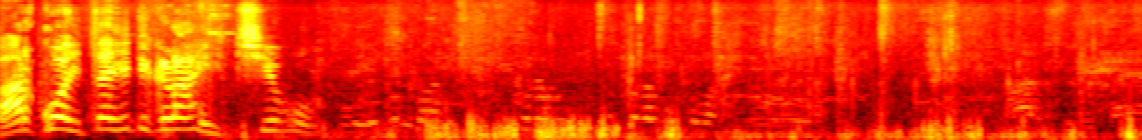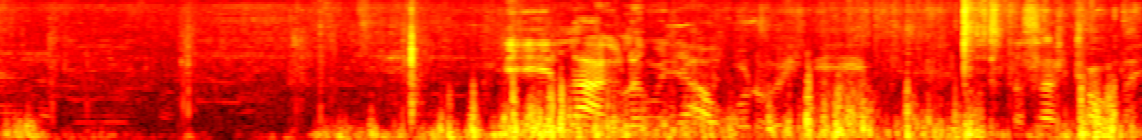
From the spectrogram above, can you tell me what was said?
अरे कोयता हे तिकडं आहे. वो हे लागलं म्हणजे अवघड होईल. तसाच ठेवलाय.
